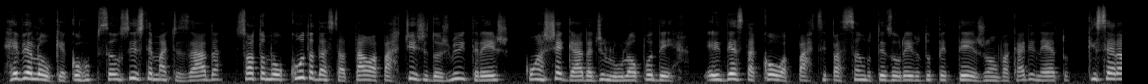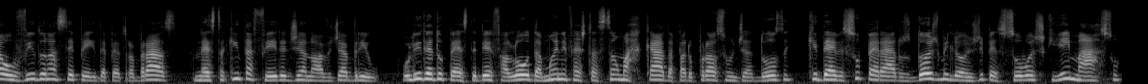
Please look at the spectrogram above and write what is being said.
revelou que a corrupção sistematizada só tomou conta da estatal a partir de 2003, com a chegada de Lula ao poder. Ele destacou a participação do tesoureiro do PT, João Vacari Neto, que será ouvido na CPI da Petrobras nesta quinta-feira, dia 9 de abril. O líder do PSDB falou da manifestação marcada para o próximo dia 12, que deve superar os 2 milhões de pessoas que, em março,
